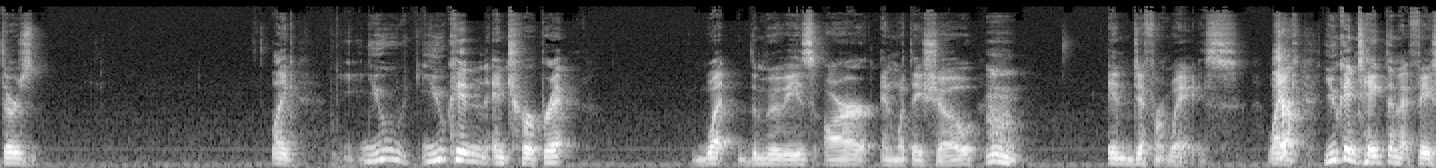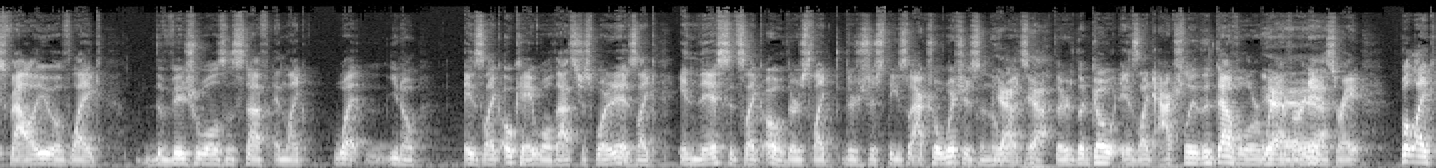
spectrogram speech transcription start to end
there's like you you can interpret what the movies are and what they show Mm, in different ways. Like Sure. you can take them at face value of like the visuals and stuff and like what, you know, is like okay, well that's just what it is. Like in this it's like oh, there's like there's just these actual witches in the Yeah, woods. yeah. There the goat is like actually the devil or whatever yeah, it yeah. is, right? But like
